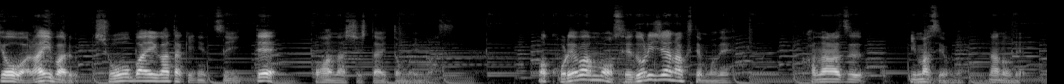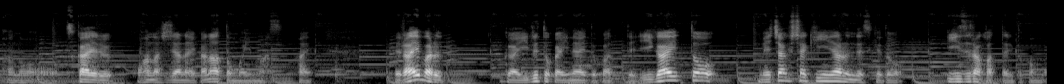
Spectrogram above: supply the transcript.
今日はライバル、商売敵についてお話ししたいと思います。まあこれはもうセドリじゃなくてもね、必ずいますよね。なので、あの、使えるお話じゃないかなと思います。はい。でライバルがいるとかいないとかって意外とめちゃくちゃ気になるんですけど、言いづらかったりとかも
